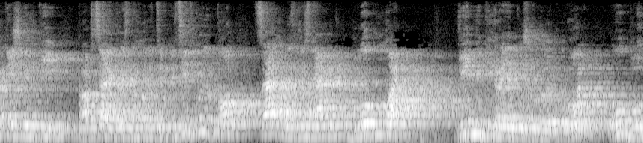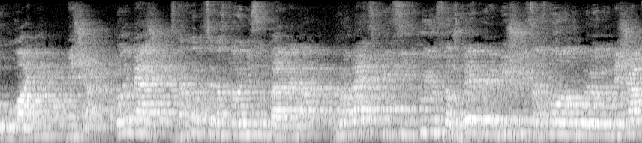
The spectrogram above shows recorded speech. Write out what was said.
тактичних дій гравця, який знаходиться під сіткою, то це розрізняють блокування. Він відіграє дуже велику роль у блокуванні м'яча. Коли м'яч знаходиться на стороні суперника, гравець під сіткою завжди переміщується в сторону польоту м'яча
